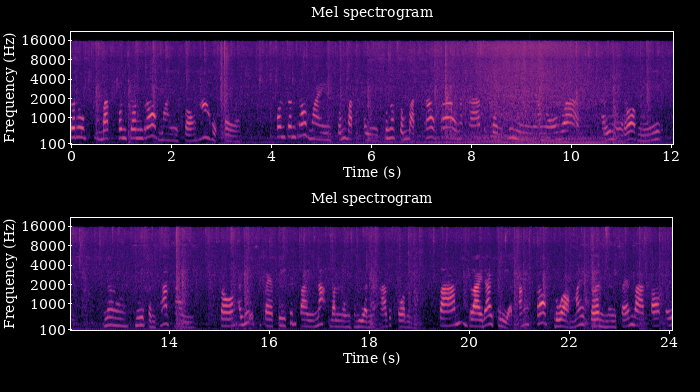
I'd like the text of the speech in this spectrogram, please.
สรุปบัตรคนจนรอบใหม่ 2568 คนจนรอบใหม่สมบัติไอ้คุณสมบัติคร่าวๆนะคะ ทุกคนที่มีแนวโน้มว่าใช้ในรอบนี้ 1. มีสัญชาติไทย 2. อายุ 18 ปีขึ้นไปณวันลงทะเบียนนะคะทุกคน 3. รายได้เฉลี่ยทั้งครอบครัวไม่เกิน 1 0 0 0 0แบาทต่อปี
